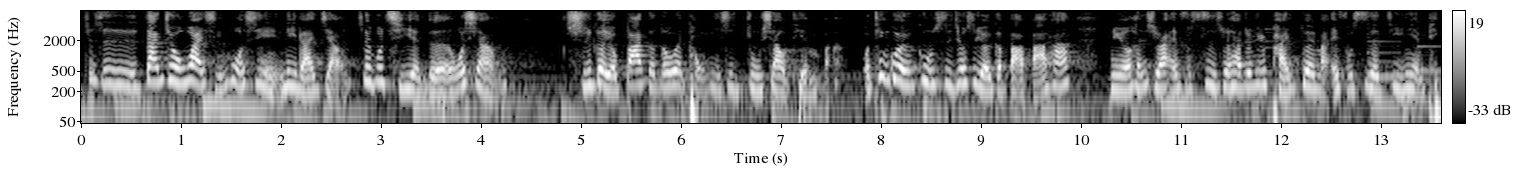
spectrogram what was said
就是单就外形或吸引力来讲，最不起眼的，我想十个有八个都会同意是朱孝天吧。我听过一个故事，就是有一个爸爸，他女儿很喜欢 F 四，所以他就去排队买 F 四的纪念品。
